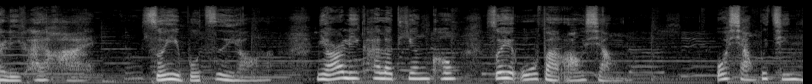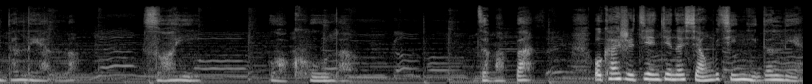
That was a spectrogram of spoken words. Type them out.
儿离开海，所以不自由了；鸟儿离开了天空，所以无法翱翔了。我想不起你的脸了，所以我哭了。怎么办？我开始渐渐的想不起你的脸，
